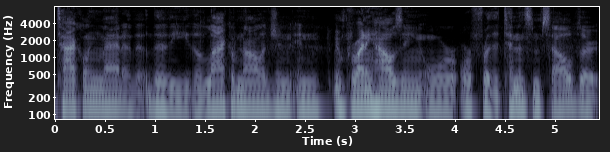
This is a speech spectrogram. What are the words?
tackling that, the, the, the lack of knowledge in, in, in, providing housing, or or for the tenants themselves? Or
